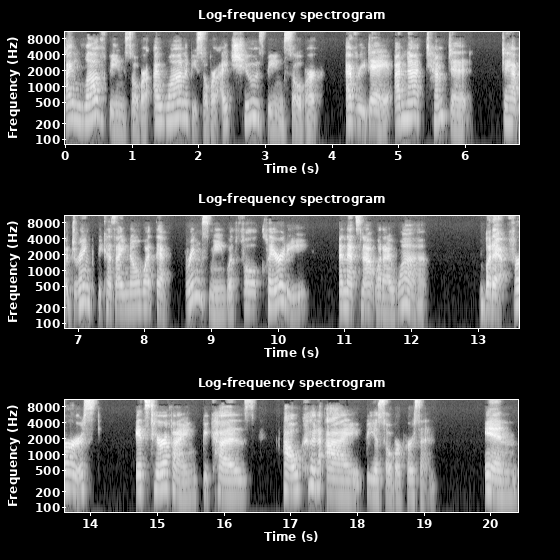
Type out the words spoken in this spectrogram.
I love being sober. I want to be sober. I choose being sober every day. I'm not tempted to have a drink because I know what that brings me with full clarity. And that's not what I want. But at first, it's terrifying because how could I be a sober person in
